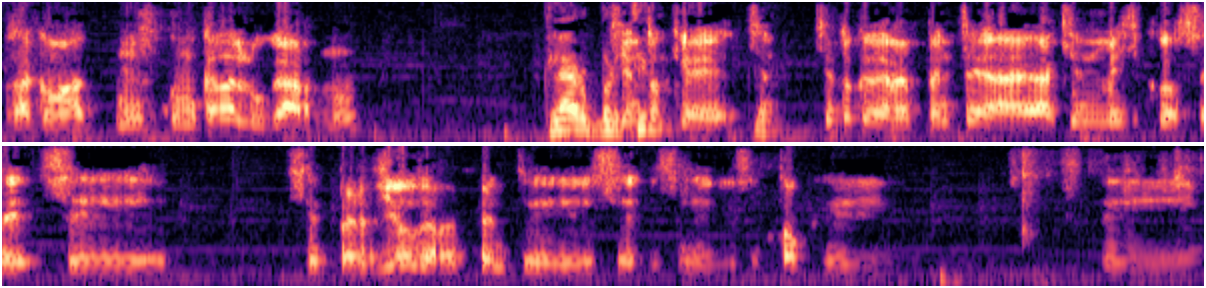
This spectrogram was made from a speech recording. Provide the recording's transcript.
O sea, como, como, cada lugar, ¿no? Claro, porque siento que si- siento que de repente aquí en México se, se, se perdió de repente ese, ese, ese toque este,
